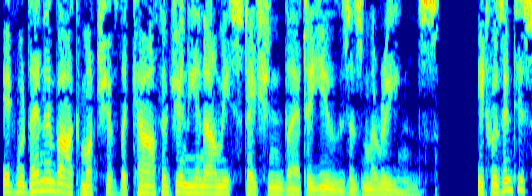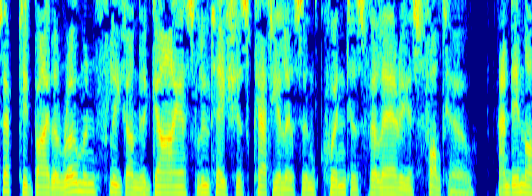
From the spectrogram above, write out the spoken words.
It would then embark much of the Carthaginian army stationed there to use as marines. It was intercepted by the Roman fleet under Gaius Lutatius Catulus and Quintus Valerius Falto, and in the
